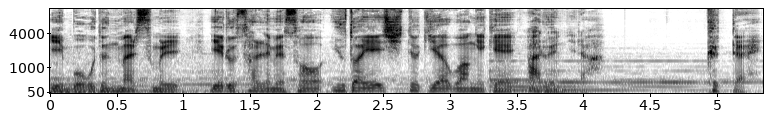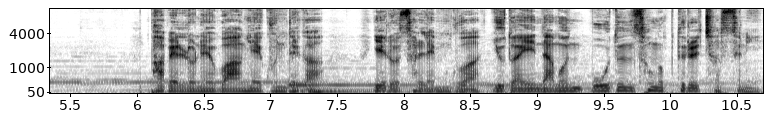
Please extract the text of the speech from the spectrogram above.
이 모든 말씀을 예루살렘에서 유다의 시드기야 왕에게 아뢰니라. 그때 바벨론의 왕의 군대가 예루살렘과 유다의 남은 모든 성읍들을 쳤으니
